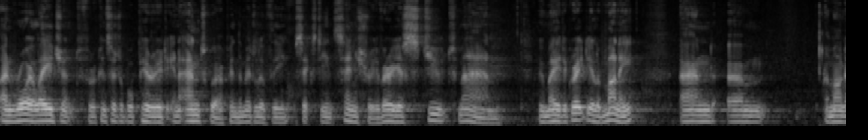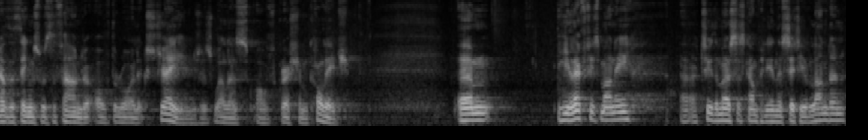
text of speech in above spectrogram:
and royal agent for a considerable period in Antwerp in the middle of the 16th century, a very astute man who made a great deal of money and um, among other things was the founder of the Royal Exchange as well as of Gresham College. Um, he left his money uh, to the Mercers Company in the City of London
